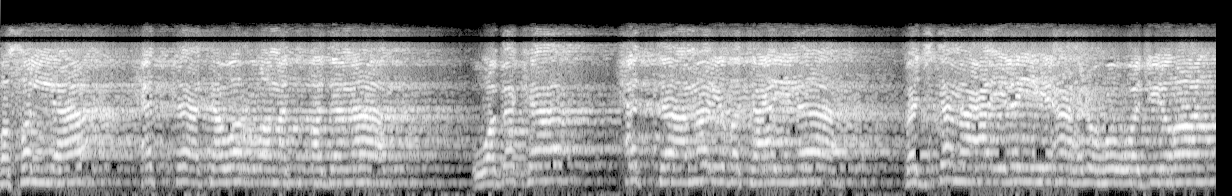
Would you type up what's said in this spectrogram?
فصلى حتى تورمت قدماه وبكى حتى مرضت عيناه فاجتمع إليه أهله وجيرانه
